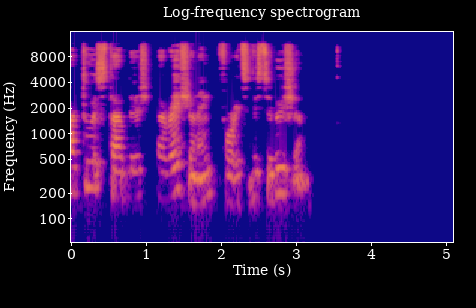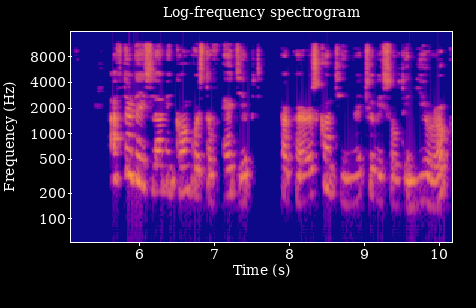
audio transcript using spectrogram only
had to establish a rationing for its distribution. After the Islamic conquest of Egypt, papyrus continued to be sold in Europe,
